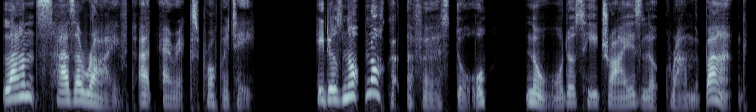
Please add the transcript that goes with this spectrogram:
Lance has arrived at Eric's property. He does not knock at the first door, nor does he try his luck round the back.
